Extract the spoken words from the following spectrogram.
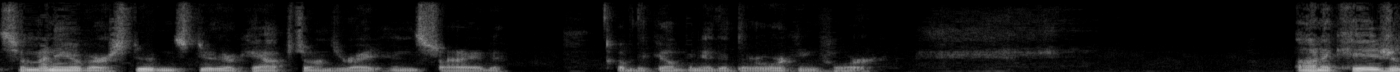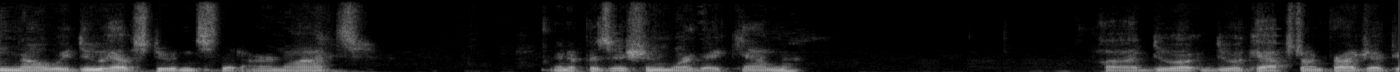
So many of our students do their capstones right inside of the company that they're working for. On occasion, though, we do have students that are not in a position where they can uh, do, a, do a capstone project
